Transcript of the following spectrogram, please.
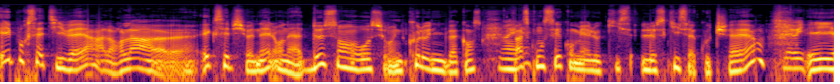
Et pour cet hiver, alors là, exceptionnel, on est à 200 euros sur une colonie de vacances parce qu'on sait combien le, le, ski ça coûte cher. Et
